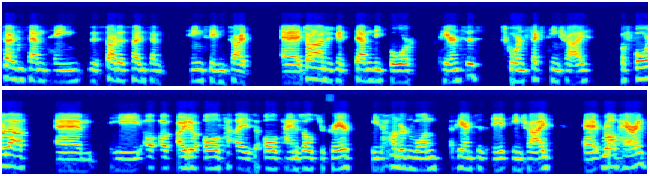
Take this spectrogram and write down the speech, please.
2017, the start of the 2017 season, sorry, uh, John Andrews made 74 appearances, scoring 16 tries. Before that, um, he out of all his all time his Ulster career, he's 101 appearances, 18 tries. Uh, Rob Herring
